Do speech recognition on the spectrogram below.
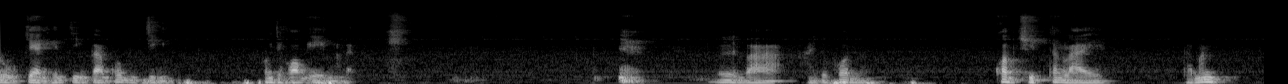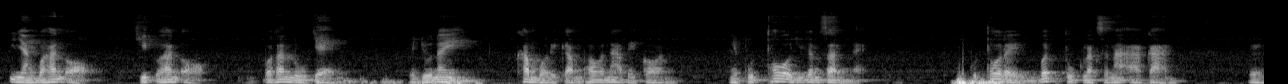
รู้แจ้งเห็นจริงตามความเป็นจริง ของเจ้าของเองนั่นแหละเอินว่าให้ทุกคน ความคิดทั้งหลายถ้ามันอีหยังบ่ทันออก คิดบ่ทันออกบ่ทันรู้แจ้งก็อยู่ในคำบริกรรมภาวนาไปก่อน ให้พุทโธอยู่จังสั่นแหละ พุทโธได้เบิดทุกลักษณะอาการเออ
